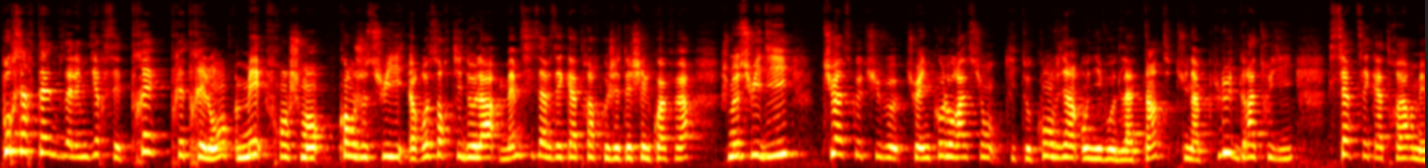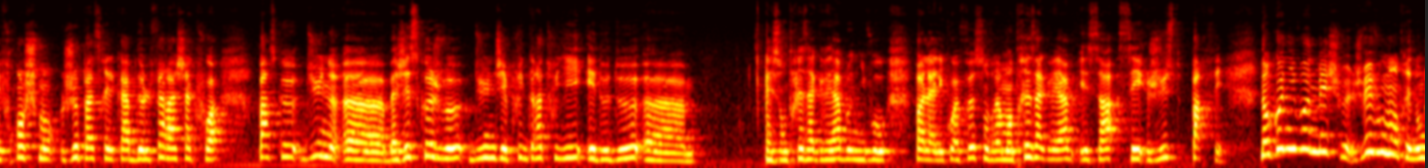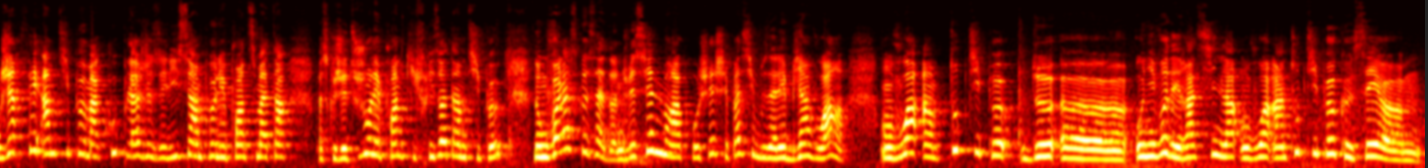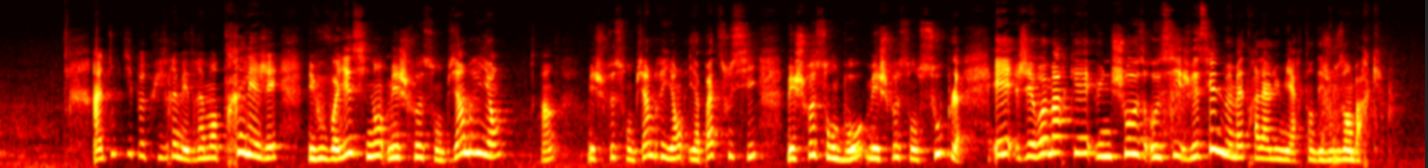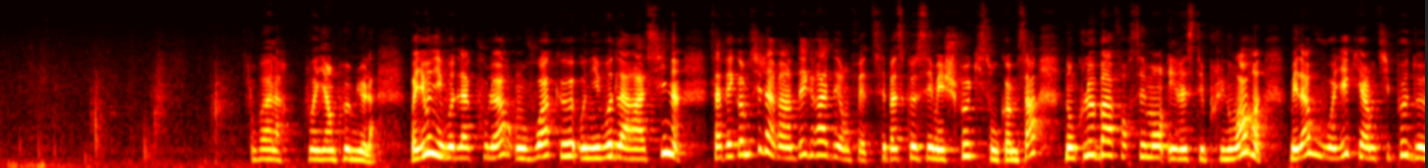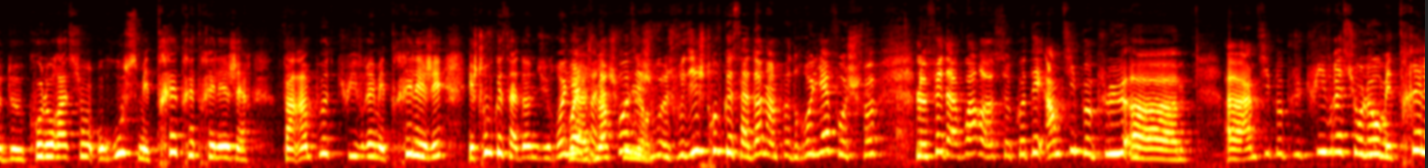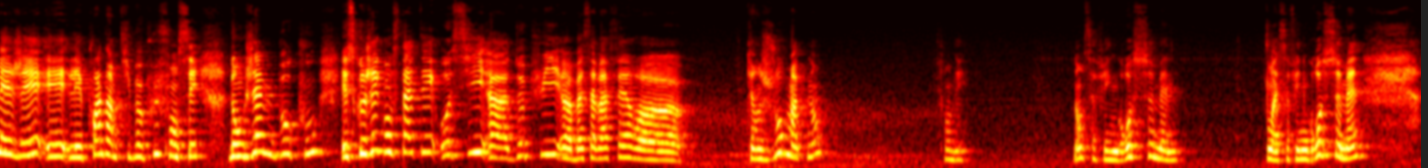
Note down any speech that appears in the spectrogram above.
Pour certaines, vous allez me dire c'est très très très long, mais franchement, quand je suis ressortie de là, même si ça faisait 4 heures que j'étais chez le coiffeur, je me suis dit, tu as ce que tu veux, tu as une coloration qui te convient au niveau de la teinte, tu n'as plus de gratouillis, certes c'est 4 heures, mais franchement, je passerai le cap de le faire à chaque fois, parce que d'une, euh, bah, j'ai ce que je veux, d'une, j'ai plus de gratouillis, et de deux... Euh, elles sont très agréables au niveau, enfin là les coiffeuses sont vraiment très agréables et ça c'est juste parfait. Donc au niveau de mes cheveux, je vais vous montrer. Donc j'ai refait un petit peu ma coupe, là je les ai lissé un peu les pointes ce matin parce que j'ai toujours les pointes qui frisotent un petit peu. Donc voilà ce que ça donne. Je vais essayer de me rapprocher, je sais pas si vous allez bien voir. On voit un tout petit peu de, euh, au niveau des racines là, on voit un tout petit peu que c'est... Euh, un tout petit peu cuivré mais vraiment très léger. Mais vous voyez sinon mes cheveux sont bien brillants. Hein mes cheveux sont bien brillants, il n'y a pas de souci. Mes cheveux sont beaux, mes cheveux sont souples. Et j'ai remarqué une chose aussi, je vais essayer de me mettre à la lumière. Attendez, je vous embarque. Voilà, vous voyez un peu mieux là. Vous voyez au niveau de la couleur, on voit que au niveau de la racine, ça fait comme si j'avais un dégradé en fait. C'est parce que c'est mes cheveux qui sont comme ça. Donc le bas forcément est resté plus noir. Mais là vous voyez qu'il y a un petit peu de, coloration rousse mais très très très légère. Enfin un peu de cuivré mais très léger. Et je trouve que ça donne du relief à la pose et je vous, dis, je trouve que ça donne un peu de relief aux cheveux. Le fait d'avoir euh, ce côté un petit peu plus... Euh, euh, un petit peu plus cuivré sur le haut mais très léger et les pointes un petit peu plus foncées. Donc j'aime beaucoup. Et ce que j'ai constaté aussi depuis bah, ça va faire 15 jours maintenant. Attendez. Non ça fait une grosse semaine. Ouais, ça fait une grosse semaine.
